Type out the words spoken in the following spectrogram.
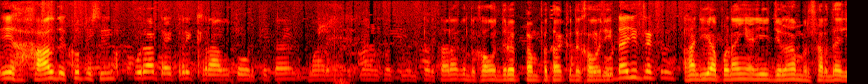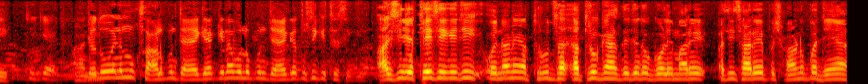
ਇਹ ਹਾਲ ਦੇਖੋ ਤੁਸੀਂ। ਪੂਰਾ ਟਰੈਕਟਰ ਹੀ ਖਰਾਬ ਤੋੜ ਦਿੱਤਾ। ਮਾਰ ਮਾਰ ਕੇ ਉਹ ਸਲੰਸਰ ਸਾਰਾ ਕੁਝ ਦਿਖਾਓ ਉਧਰ ਪੰਪ ਤੱਕ ਦਿਖਾਓ ਜੀ। ਤੁਹਾਡਾ ਜੀ ਟਰੈਕਟਰ? ਹਾਂਜੀ ਆਪਣਾ ਹੀ ਆ ਜੀ ਜ਼ਿਲ੍ਹਾ ਅੰਮ੍ਰਿਤਸਰ ਦਾ ਜੀ। ਠੀਕ ਹੈ। ਜਦੋਂ ਇਹਨਾਂ ਨੂੰ ਨੁਕਸਾਨ ਪਹੁੰਚਾਇਆ ਗਿਆ ਕਿਹਨਾਂ ਵੱਲੋਂ ਪਹੁੰਚਾਇਆ ਗਿਆ? ਤੁਸੀਂ ਕਿੱਥੇ ਸੀਗੇ? ਅਸੀਂ ਇੱਥੇ ਸੀਗੇ ਜੀ ਉਹਨਾਂ ਨੇ ਅਥਰੂ ਅਥਰੂ ਗੈਸ ਦੇ ਜਦੋਂ ਗੋਲੇ ਮਾਰੇ ਅਸੀਂ ਸਾਰੇ ਪਛਾਣ ਨੂੰ ਭੱਜੇ ਆ।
